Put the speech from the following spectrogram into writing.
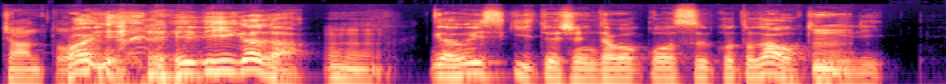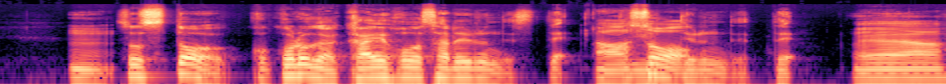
ちゃんと、はい。レディー・ガガ。うん。がウイスキーと一緒にタバコを吸うことがお気に入り、うん。そうすると心が解放されるんですって。あそう。言ってるんだって。えー。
